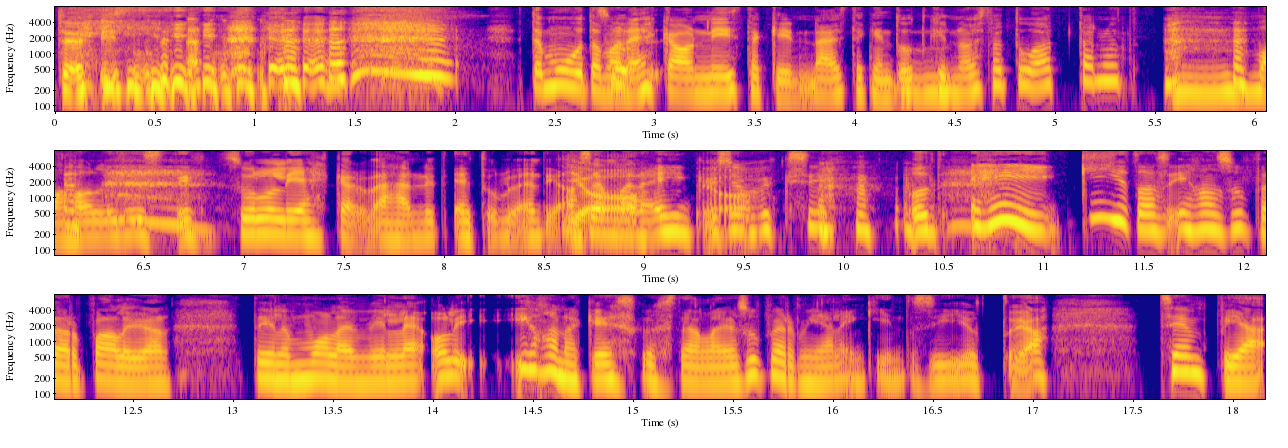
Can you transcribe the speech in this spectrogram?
töissä. Että muutaman Su- ehkä on niistäkin, näistäkin tutkinnoista tuottanut. Mm, mahdollisesti. Sulla oli ehkä vähän nyt etulyöntiasema Joo, näihin joo. kysymyksiin. Mut hei, kiitos ihan super paljon teille molemmille. Oli ihana keskustella ja super mielenkiintoisia juttuja. Tsemppiä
